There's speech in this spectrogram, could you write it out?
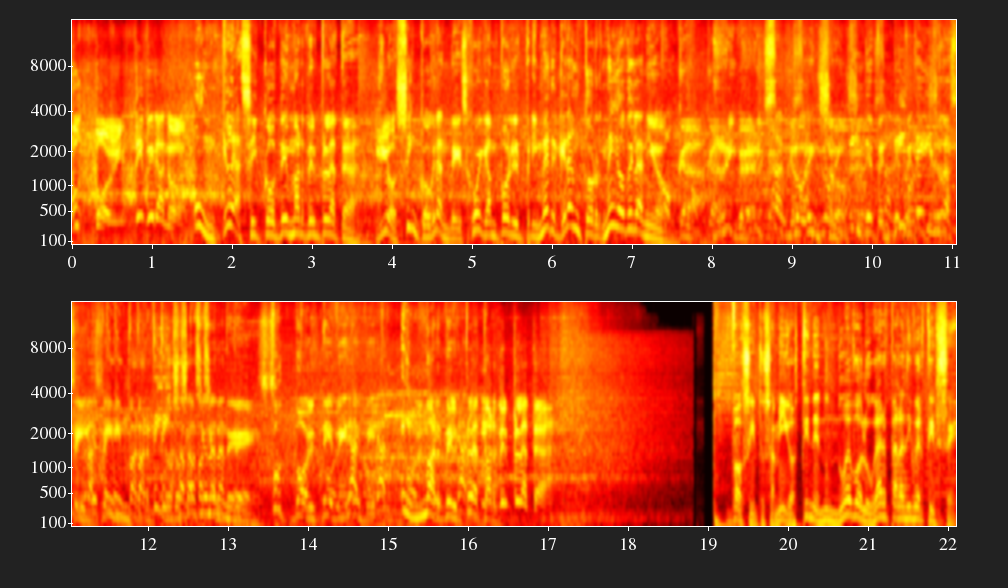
Fútbol de verano. Un clásico de Mar del Plata. Los cinco grandes juegan por el primer gran torneo del año. Boca, River, San Lorenzo, Independiente y Racing. En partidos apasionantes. Fútbol de verano. En Mar del Plata. Mar del Plata. Vos y tus amigos tienen un nuevo lugar para divertirse.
